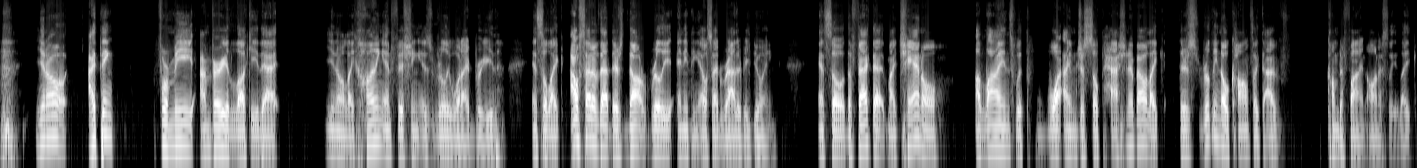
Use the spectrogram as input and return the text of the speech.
You know, I think for me, I'm very lucky that you know, like hunting and fishing is really what I breathe. And so like outside of that, there's not really anything else I'd rather be doing. And so the fact that my channel aligns with what I'm just so passionate about, like there's really no conflict I've come to find, honestly. Like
